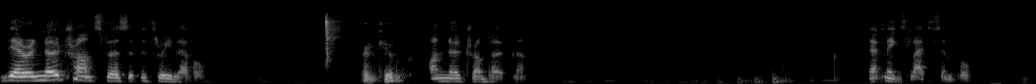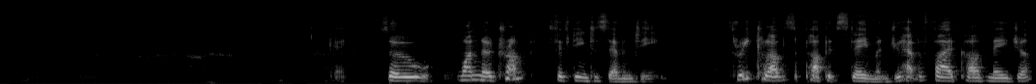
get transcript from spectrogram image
There are no transfers at the three level Thank you. on no trump opener. That makes life simple. Okay, so one no trump, 15 to 17. Three clubs, puppet Stayman. You have a five card major?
